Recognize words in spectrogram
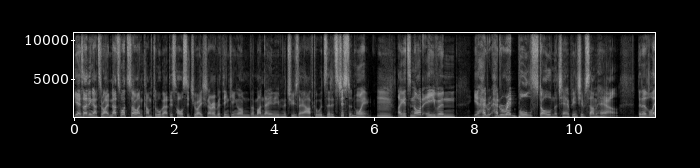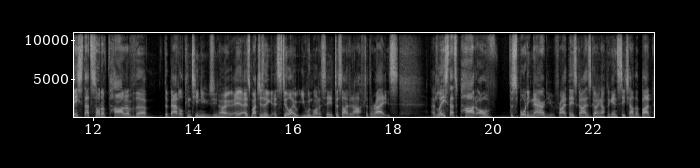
Yes, I think that's right. And that's what's so uncomfortable about this whole situation. I remember thinking on the Monday and even the Tuesday afterwards that it's just annoying. Like it's not even yeah, had had Red Bull stolen the championship somehow, then at least that's sort of part of the the battle continues, you know. As much as it, still I, you wouldn't want to see it decided after the race. At least that's part of the sporting narrative, right? These guys going up against each other, but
